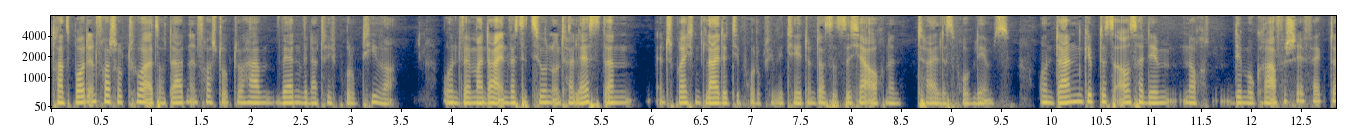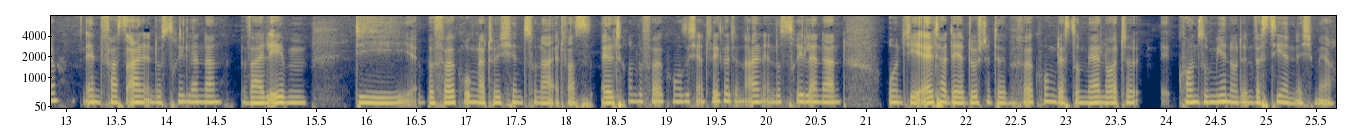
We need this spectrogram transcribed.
Transportinfrastruktur als auch Dateninfrastruktur haben, werden wir natürlich produktiver. Und wenn man da Investitionen unterlässt, dann entsprechend leidet die Produktivität. Und das ist sicher auch ein Teil des Problems. Und dann gibt es außerdem noch demografische Effekte in fast allen Industrieländern, weil eben die Bevölkerung natürlich hin zu einer etwas älteren Bevölkerung sich entwickelt in allen Industrieländern. Und je älter der Durchschnitt der Bevölkerung, desto mehr Leute konsumieren und investieren nicht mehr.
